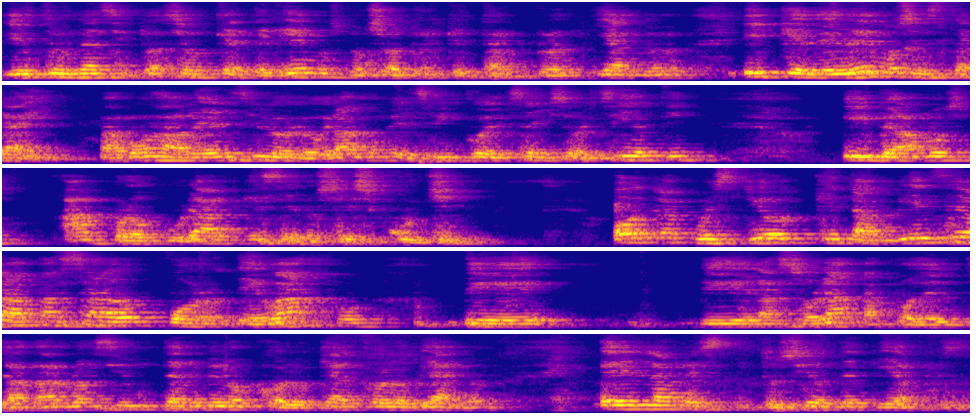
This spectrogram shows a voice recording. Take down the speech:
y esto es una situación que tenemos nosotros que estar planteando y que debemos estar ahí. Vamos a ver si lo logramos el 5, el 6 o el 7 y vamos a procurar que se nos escuche. Otra cuestión que también se ha pasado por debajo de, de la solapa, poder llamarlo así un término coloquial colombiano, es la restitución de tierras.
